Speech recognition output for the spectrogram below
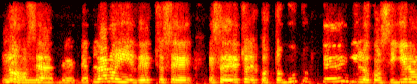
No, o Eh, sea, de, de plano y de hecho ese, ese derecho les costó mucho a ustedes y lo consiguieron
